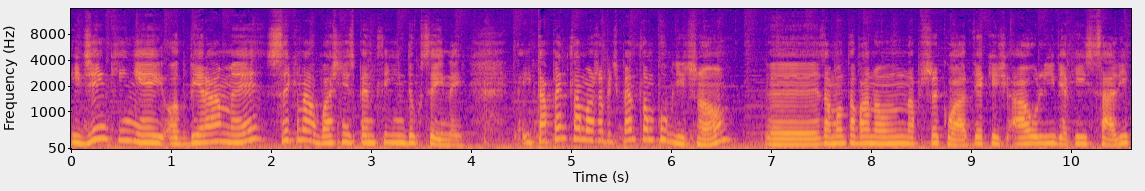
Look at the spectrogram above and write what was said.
i dzięki niej odbieramy sygnał właśnie z pętli indukcyjnej. I ta pętla może być pętlą publiczną, yy, zamontowaną na przykład w jakiejś auli, w jakiejś sali,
